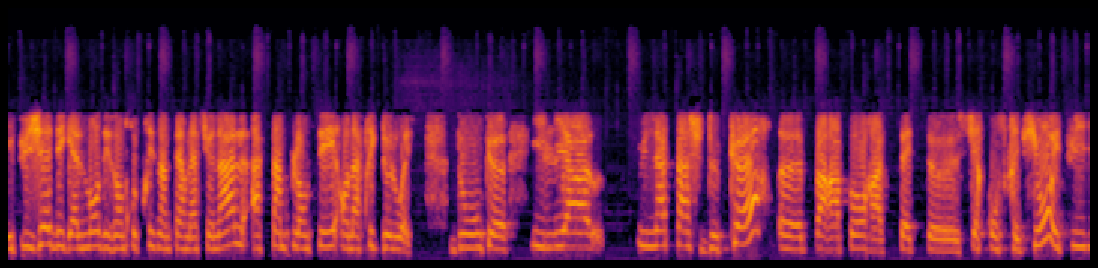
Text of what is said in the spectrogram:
Et puis j'aide également des entreprises internationales à s'implanter en Afrique de l'Ouest. Donc il y a une attache de cœur par rapport à cette circonscription. Et puis,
